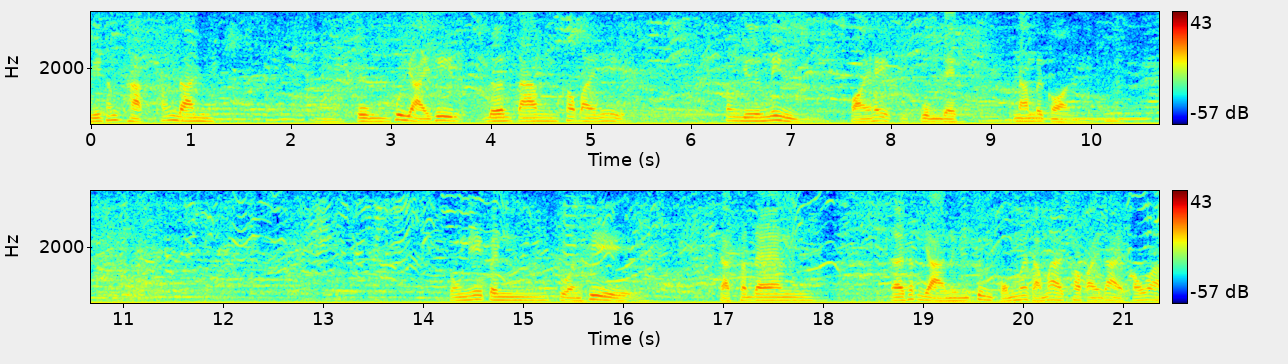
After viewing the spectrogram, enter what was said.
มีทั้งถักทั้งดัน กลุ่มผู้ใหญ่ที่เดินตามเข้าไปนี่ ต้องยืนนิ่ง ปล่อยให้กลุ่มเด็กนำไปก่อน ตรงนี้เป็นส่วนที่จัดแสดงอะไรสักอย่างหนึ่งซึ่งผมไม่สามารถเข้าไปได้ เพราะว่า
